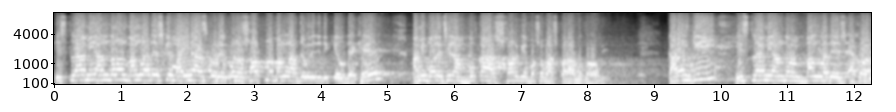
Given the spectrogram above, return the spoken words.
ইসলামী আন্দোলন বাংলাদেশকে মাইনাস করে, কোন স্বপ্ন বাংলার জমিনে যদি কেউ দেখে, আমি বলেছিলাম বোকার স্বর্গে বসবাস করার মতো হবে। কারণ কি? ইসলামী আন্দোলন বাংলাদেশ এখন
